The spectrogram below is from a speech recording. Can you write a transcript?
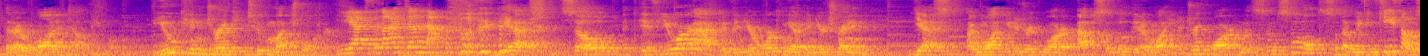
that I want to tell people. You can drink too much water. Yes, and I've done that before. Yes. So if you are active and you're working out and you're training, yes, I want you to drink water. Absolutely. I want you to drink water with some salt so that we can Sea keep salt.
